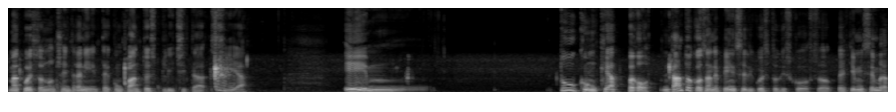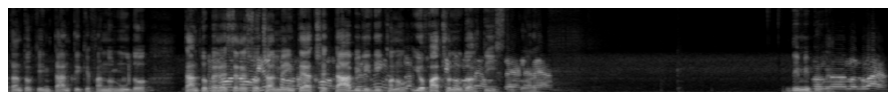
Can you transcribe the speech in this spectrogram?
ma questo non c'entra niente con quanto esplicita sia. E mh, tu con che approccio? Intanto cosa ne pensi di questo discorso? Perché mi sembra tanto che in tanti che fanno nudo, tanto per No, essere no, socialmente accettabili, dicono io faccio nudo non artistico. eh. Dimmi non, pure. non lo è.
